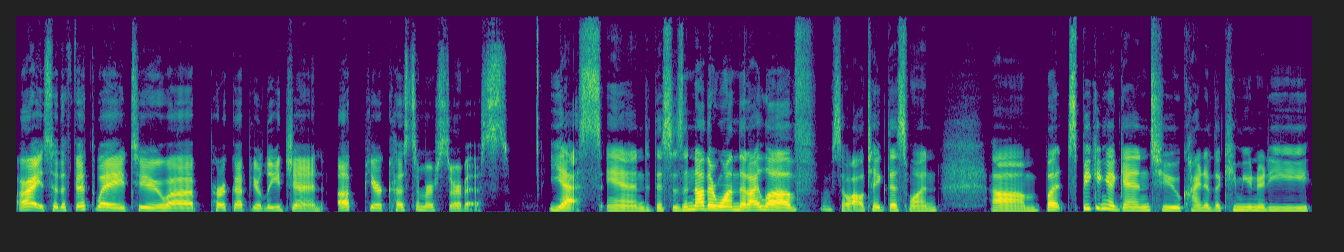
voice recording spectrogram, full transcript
All right. So the fifth way to uh, perk up your lead gen, up your customer service. Yes, and this is another one that I love, so I'll take this one. Um, but speaking again to kind of the community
